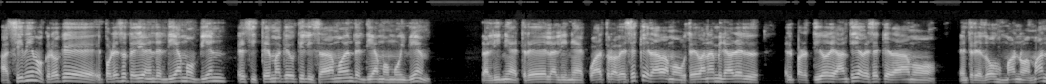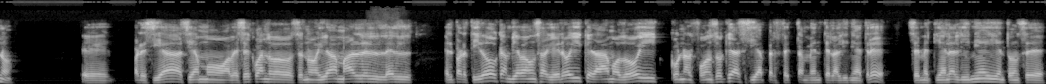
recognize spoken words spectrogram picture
Así mismo, creo que por eso te digo, entendíamos bien el sistema que utilizábamos, entendíamos muy bien. La línea de tres, la línea de cuatro, a veces quedábamos, ustedes van a mirar el, partido de antes y a veces quedábamos entre dos mano a mano. Eh, parecía, hacíamos, a veces cuando se nos iba mal el, el, partido, cambiaba un zaguero y quedábamos dos y con Alfonso que hacía perfectamente la línea de tres. Se metía en la línea y entonces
